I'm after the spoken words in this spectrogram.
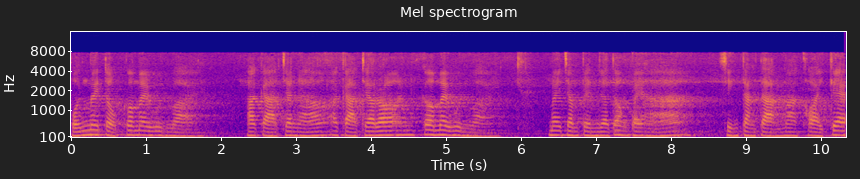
ฝนไม่ตกก็ไม่วุ่นวาย อากาศจะหนาว อากาศจะร้อนก็ไม่วุ่นวาย ไม่จำเป็นจะต้องไปหาสิ่งต่างๆ มาคอยแก้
